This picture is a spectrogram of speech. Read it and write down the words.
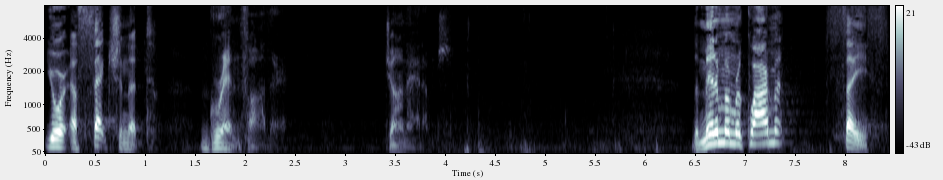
your affectionate grandfather, John Adams. The minimum requirement faith,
